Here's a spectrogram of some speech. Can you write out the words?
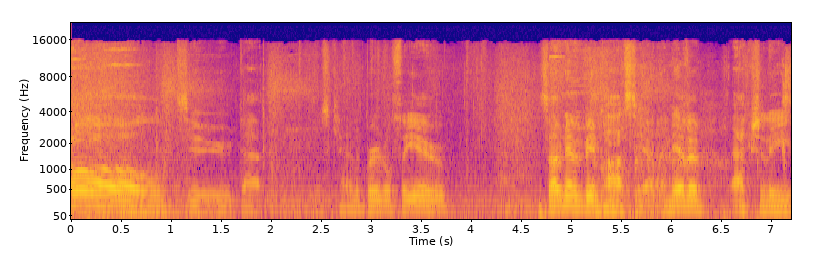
Oh, dude, that was kind of brutal for you. So I've never been past here. I never actually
